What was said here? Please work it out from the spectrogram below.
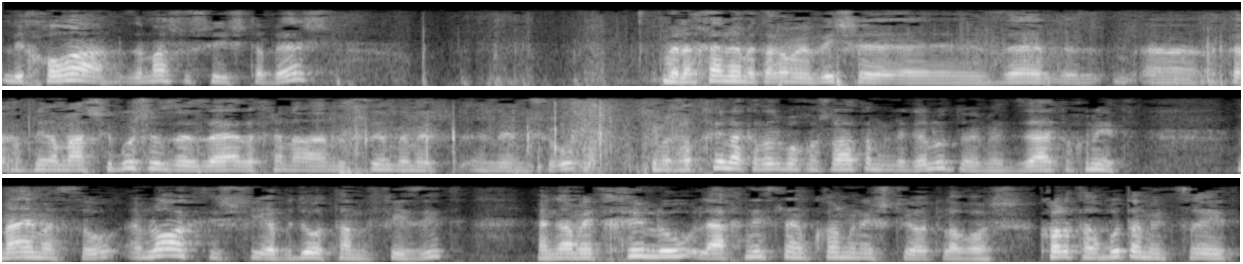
לכאורה זה משהו שהשתבש, ולכן באמת הרב מביא שזה, אה, תכף נראה מה השיבוש הזה, זה היה לכן המצרים באמת נענשו, כי מלכתחילה הקדוש ברוך הוא אותם לגלות באמת, זה התוכנית. מה הם עשו? הם לא רק שיעבדו אותם פיזית, הם גם התחילו להכניס להם כל מיני שטויות לראש. כל התרבות המצרית,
